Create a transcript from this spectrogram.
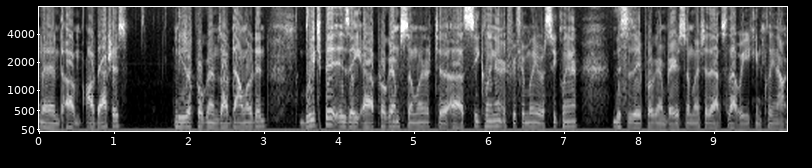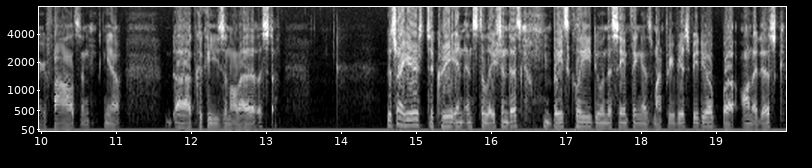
and um, Audacious. These are programs I've downloaded. BleachBit is a uh, program similar to uh, CCleaner. If you're familiar with CCleaner, this is a program very similar to that. So that way you can clean out your files and you know uh, cookies and all that other stuff. This right here is to create an installation disk. Basically doing the same thing as my previous video, but on a disk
